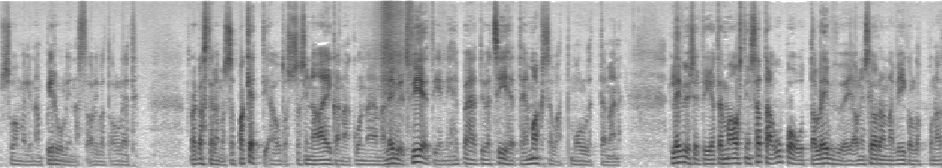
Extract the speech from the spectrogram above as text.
Suomenlinnan Pirulinnassa, olivat olleet rakastelemassa pakettiautossa siinä aikana, kun nämä levyt vietiin, niin he päätyivät siihen, että he maksavat mulle tämän levysetin, joten mä ostin sata upouutta levyä ja olin seuraavana viikonloppuna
